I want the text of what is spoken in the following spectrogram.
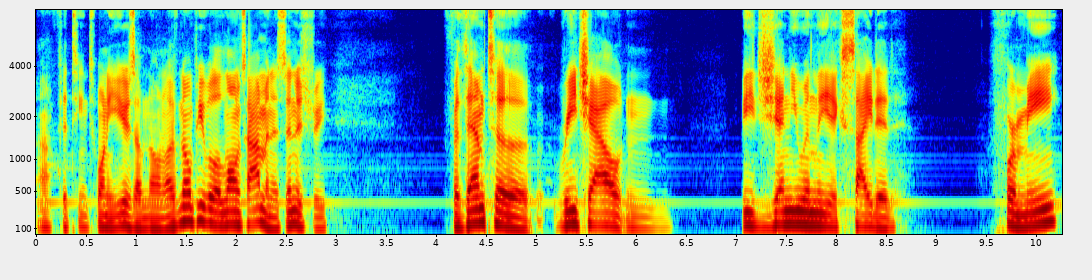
uh, 15, 20 years I've known. I've known people a long time in this industry for them to reach out and be genuinely excited for me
